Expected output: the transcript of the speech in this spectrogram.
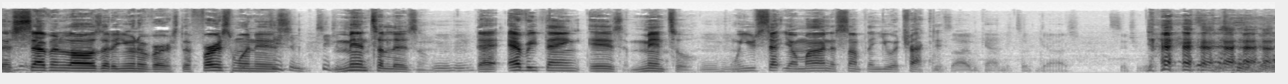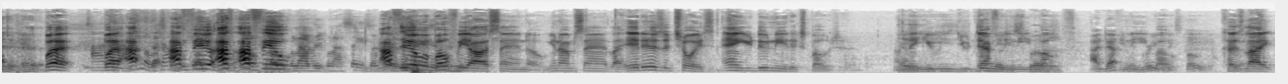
do the seven laws of the universe. The first one is Teach him- teach him. mentalism. Mhm. That everything is mental. Mhm. When you set your mind to something, you attract it. Sorry, we kind of took Josh situation. But I but I I, I feel I, I feel when I, when I say I feel what both of y'all are saying though. You know what I'm saying? Like it is a choice, and you do need exposure. I Yeah, think you you- you you definitely need need both. I definitely You need with both. exposure. Cause Yeah. like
